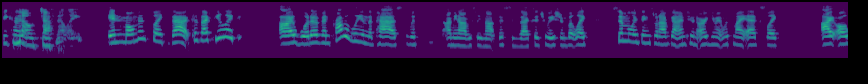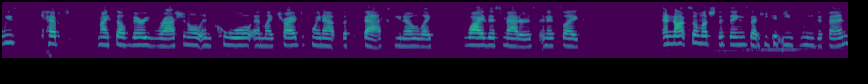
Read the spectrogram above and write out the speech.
Because no definitely in moments like that because i feel like i would have and probably in the past with i mean obviously not this exact situation but like similar things when i've gotten into an argument with my ex like i always kept myself very rational and cool and like tried to point out the facts you know like why this matters. And it's like and not so much the things that he could easily defend.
